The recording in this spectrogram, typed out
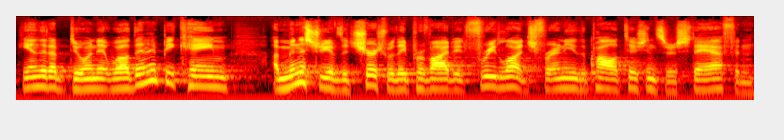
he ended up doing it. Well, then it became a ministry of the church where they provided free lunch for any of the politicians or staff. And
